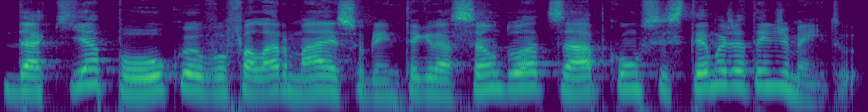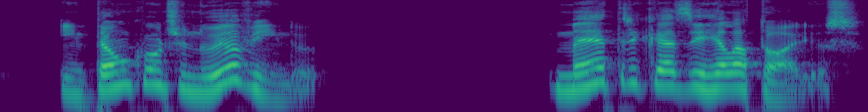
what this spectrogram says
Daqui a pouco eu vou falar mais sobre a integração do WhatsApp com o sistema de atendimento. Então continue ouvindo. Métricas e relatórios.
